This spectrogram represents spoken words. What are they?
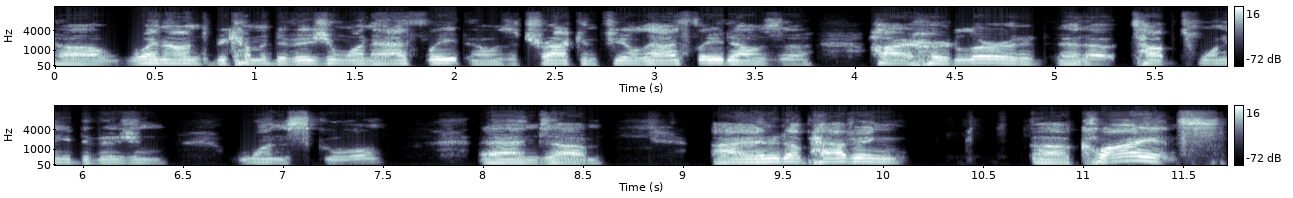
uh, went on to become a Division One athlete. I was a track and field athlete. I was a high hurdler at a, at a top 20 Division One school, and um, I ended up having uh, clients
